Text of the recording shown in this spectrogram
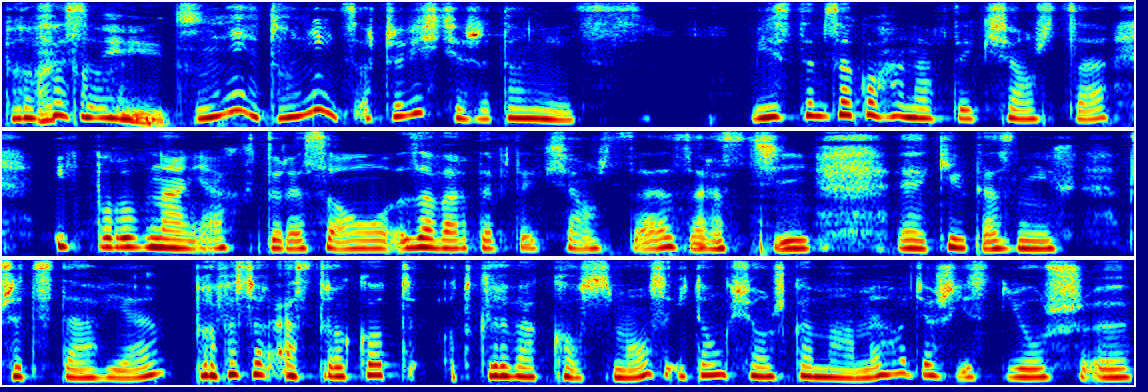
Profesor. Ale to nic. Nie, to nic. Oczywiście, że to nic. Jestem zakochana w tej książce i w porównaniach, które są zawarte w tej książce. Zaraz ci e, kilka z nich przedstawię. Profesor Astrokot odkrywa kosmos i tą książkę mamy, chociaż jest już e,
